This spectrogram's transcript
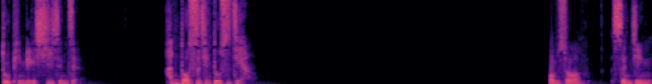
毒品的一个牺牲者，很多事情都是这样。我们说，圣经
